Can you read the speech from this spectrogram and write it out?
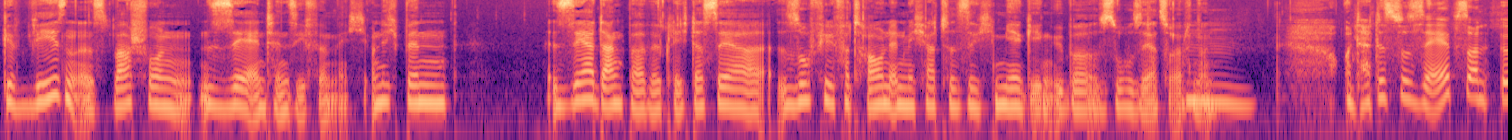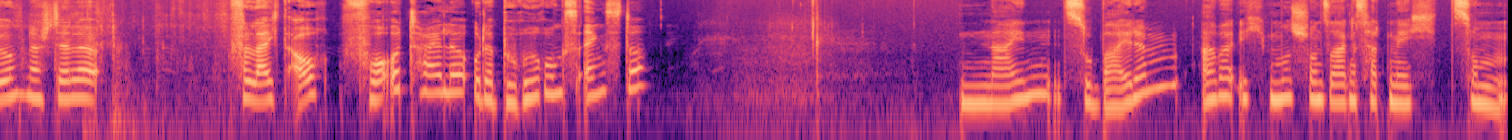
gewesen ist, war schon sehr intensiv für mich. Und ich bin sehr dankbar wirklich, dass er so viel Vertrauen in mich hatte, sich mir gegenüber so sehr zu öffnen. Mhm. Und hattest du selbst an irgendeiner Stelle vielleicht auch Vorurteile oder Berührungsängste? Nein, zu beidem, aber ich muss schon sagen, es hat mich zum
